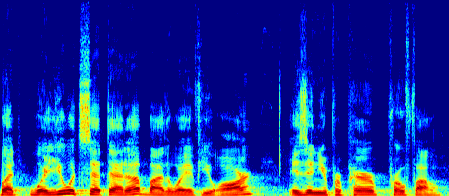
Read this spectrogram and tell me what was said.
But where you would set that up, by the way, if you are, is in your prepare profile.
